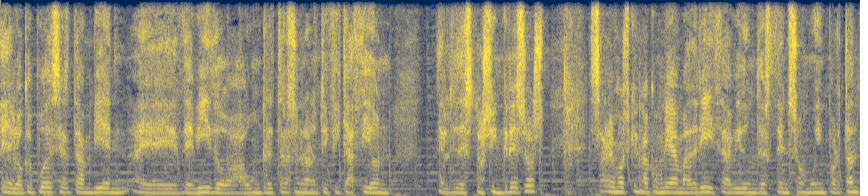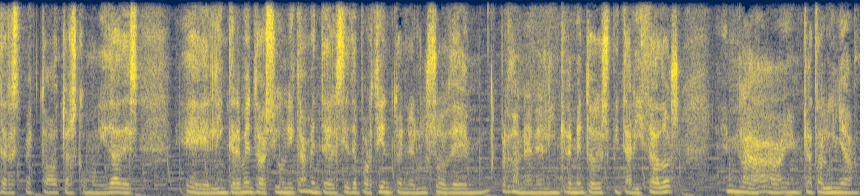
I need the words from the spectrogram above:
eh, lo que puede ser también eh, debido a un retraso en la notificación de estos ingresos. Sabemos que en la Comunidad de Madrid ha habido un descenso muy importante respecto a otras comunidades. Eh, el incremento ha sido únicamente del 7% en el uso de, perdón, en el incremento de hospitalizados. En, Cataluña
